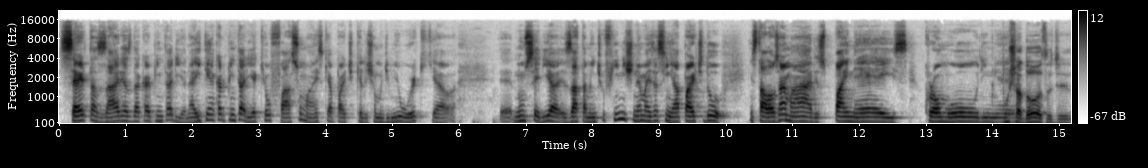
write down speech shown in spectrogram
certas áreas da carpintaria. né? Aí tem a carpintaria que eu faço mais, que é a parte que eles chamam de millwork, que é, a- é, não seria exatamente o finish, né? Mas assim, é a parte do instalar os armários, painéis, chrome molding, é, Puxadores de.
